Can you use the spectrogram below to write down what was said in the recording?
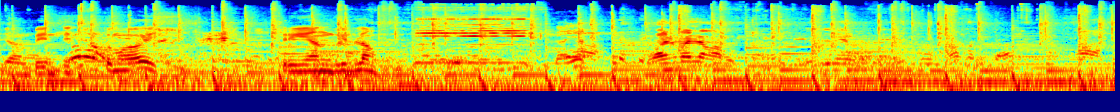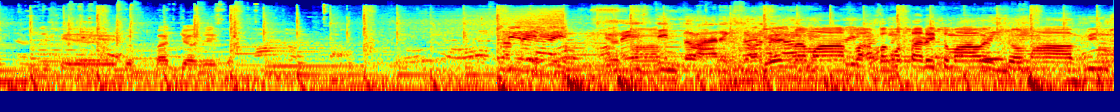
Yan, vintage to mga guys. 300 lang. One man lang ako. Yan, di si Boss Badjo dito. Yan, mga, yan, mga, na rito mga guys. So, mga beans.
